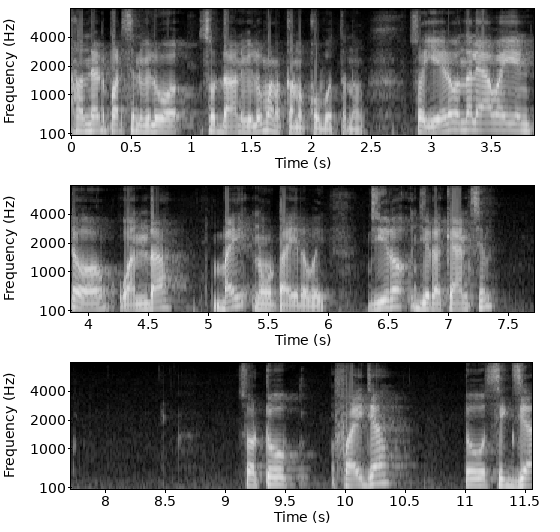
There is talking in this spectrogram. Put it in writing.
హండ్రెడ్ పర్సెంట్ విలువ సో దాని విలువ మనం కనుక్కోబోతున్నాం. సో ఏడు వందల యాభై ఏంటో వంద బై నూట ఇరవై. Zero zero cancel so two five జా టూ సిక్స్ జా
